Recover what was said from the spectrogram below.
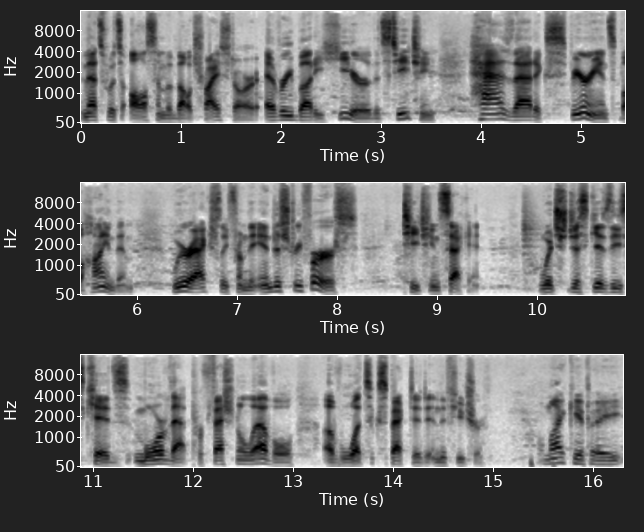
And that's what's awesome about TriStar. Everybody here that's teaching has that experience behind them. We're actually from the industry first, teaching second which just gives these kids more of that professional level of what's expected in the future. Well, Mike, if a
